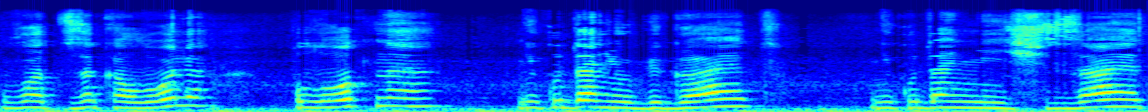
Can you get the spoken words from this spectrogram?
Вот, закололи. Плотная, никуда не убегает, никуда не исчезает.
